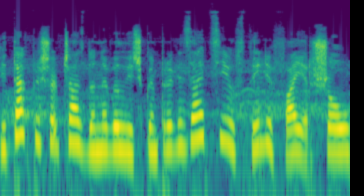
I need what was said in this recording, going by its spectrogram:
Відтак прийшов час до невеличкої імпровізації у стилі фаєр-шоу.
